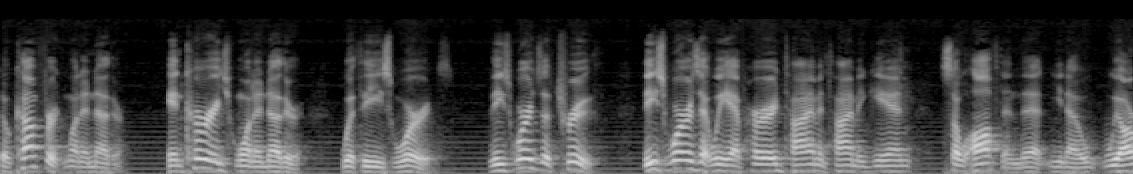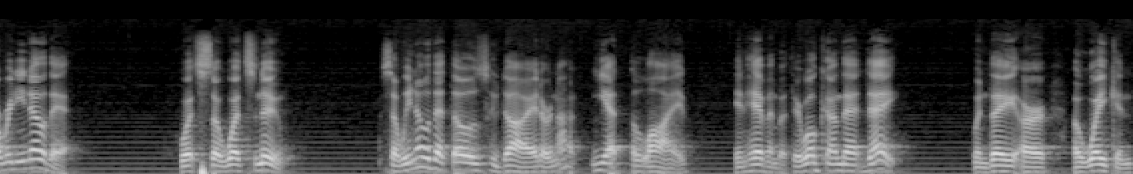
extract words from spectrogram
So comfort one another, encourage one another with these words. These words of truth. These words that we have heard time and time again so often that, you know, we already know that. What's, so what's new? So we know that those who died are not yet alive in heaven, but there will come that day when they are awakened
